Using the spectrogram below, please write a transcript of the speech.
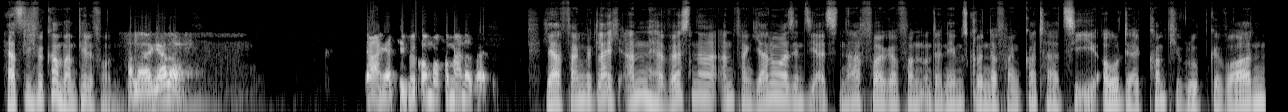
Herzlich willkommen am Telefon. Hallo, Herr Gerloff. Ja, herzlich willkommen auch von meiner Seite. Ja, fangen wir gleich an. Herr Wössner, Anfang Januar sind Sie als Nachfolger von Unternehmensgründer Frank Gotthard CEO der CompuGroup geworden.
